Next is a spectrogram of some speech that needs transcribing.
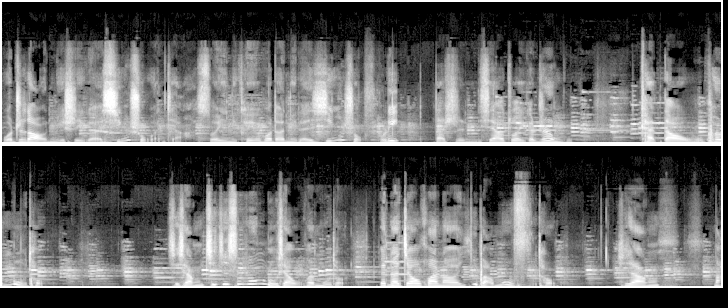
我知道你是一个新手玩家，所以你可以获得你的新手福利。但是你先要做一个任务，砍到五块木头。小强轻轻松松撸下五块木头，跟他交换了一把木斧头。小强拿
